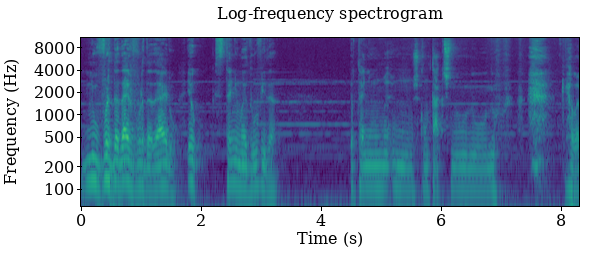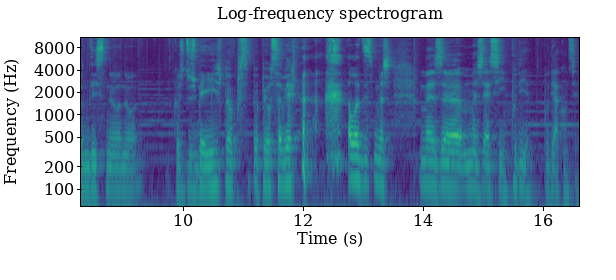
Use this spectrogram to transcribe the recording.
no verdadeiro, verdadeiro, eu se tenho uma dúvida, eu tenho uma, uns contactos no, no, no, que ela me disse no, no coisa dos BIs para eu, para eu saber. ela disse, mas, mas, uh, mas é assim, podia, podia acontecer,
